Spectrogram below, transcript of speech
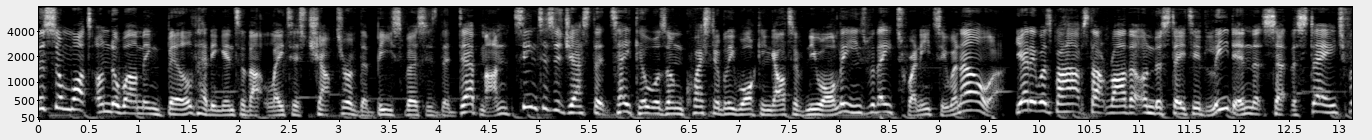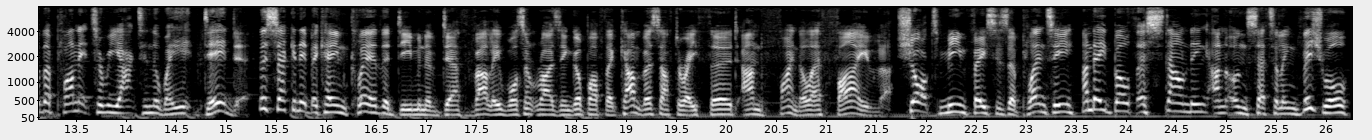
The somewhat underwhelming build heading into that latest chapter of The Beast vs. the Dead Man seemed to suggest that Taker was unquestionably walking out of New Orleans Orleans with a 22 an hour. Yet it was perhaps that rather understated lead in that set the stage for the planet to react in the way it did. The second it became clear the Demon of Death Valley wasn't rising up off the canvas after a third and final F5. Shocked meme faces aplenty, and a both astounding and unsettling visual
